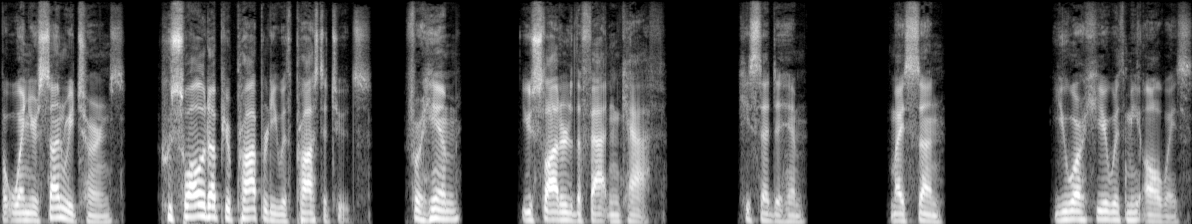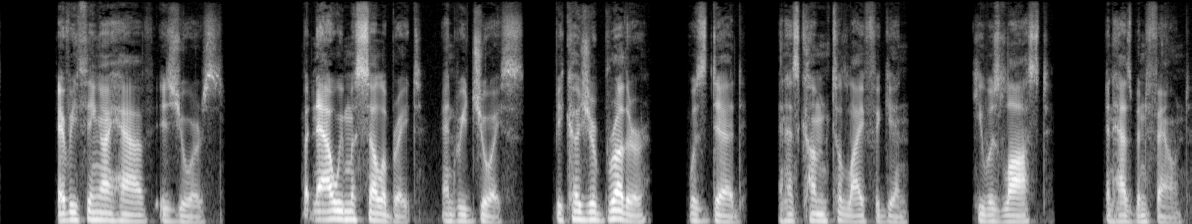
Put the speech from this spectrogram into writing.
But when your son returns, who swallowed up your property with prostitutes, for him you slaughtered the fattened calf. He said to him, My son, you are here with me always. Everything I have is yours. But now we must celebrate and rejoice, because your brother was dead and has come to life again. He was lost and has been found.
